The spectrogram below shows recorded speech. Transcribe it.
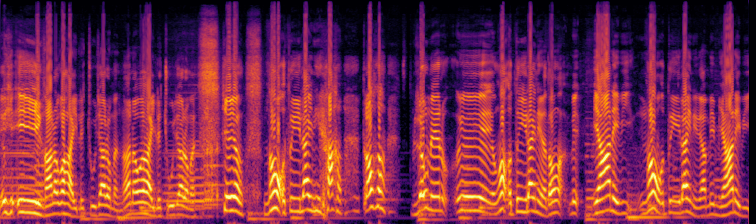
အေးအေးငါတော့ကဟာကြီးလေကြိုးကြတော့မယ်ငါတော့ကဟာကြီးလေကြိုးကြတော့မယ်ဟေးရောငါ့ကိုအသေးလိုက်နေတာတော့ဆို လုံးနေလို့အေးငေါ့အသေးလိုက်နေတာတောင်းမင်းများနေပြီငေါ့အသေးလိုက်နေတာမင်းများနေပြီ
